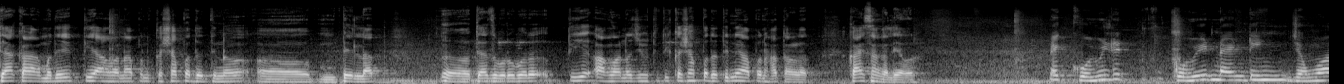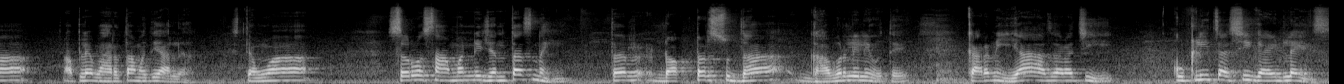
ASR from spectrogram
त्या काळामध्ये ती आव्हानं आपण कशा पद्धतीनं पेललात? त्याचबरोबर ती आव्हानं जी होती ती कशा पद्धतीने आपण हाताळलात? काय सांगाल यावर? एक कोविड कोविड नाईन्टीन जेव्हा आपल्या भारतामध्ये आलं तेव्हा सर्वसामान्य जनताच नाही तर डॉक्टर्ससुद्धा घाबरलेले होते. कारण या आजाराची कुठलीच अशी गाईडलाईन्स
